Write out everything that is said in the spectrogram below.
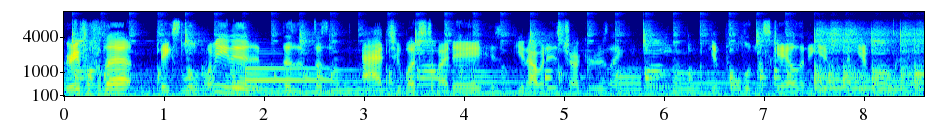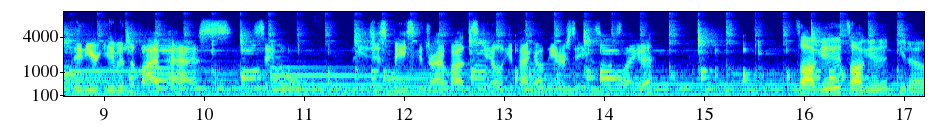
grateful for that. Makes a little. I mean, it doesn't doesn't add too much to my day because you know how it is, truckers. Like, get pulled in the scale, then you get, then, you, then you're given the bypass signal. You just basically drive by the scale and get back on the interstate. So it's like, eh, it's all good. It's all good. You know,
